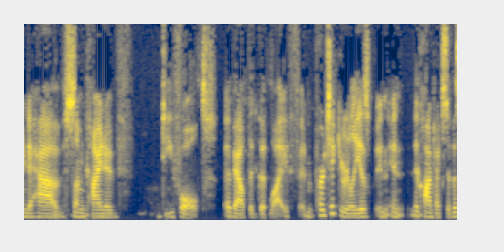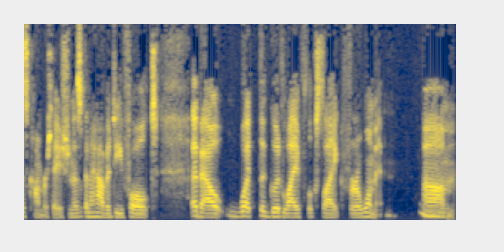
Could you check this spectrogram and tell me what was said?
to have some kind of default about the good life, and particularly as in, in the context of this conversation, is going to have a default about what the good life looks like for a woman. Mm-hmm. Um,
